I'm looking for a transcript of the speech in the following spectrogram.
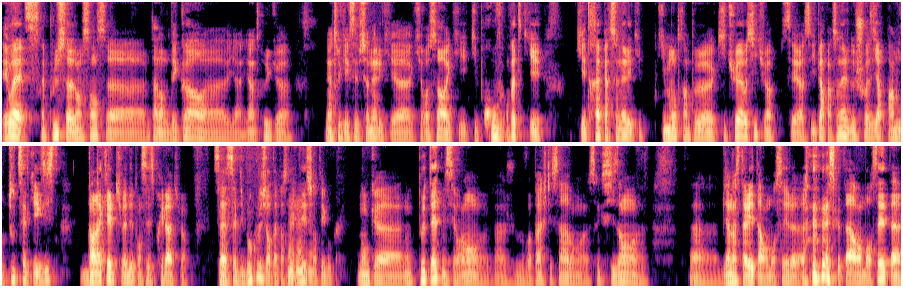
et ouais, ce serait plus euh, dans le sens, euh, putain, dans le décor, euh, il y, a, il y a un truc, euh, il y a un truc exceptionnel qui, euh, qui ressort et qui, qui prouve, en fait, qui est, qui est très personnel et qui, qui montre un peu euh, qui tu es aussi, tu vois. C'est, euh, hyper personnel de choisir parmi toutes celles qui existent dans laquelle tu vas dépenser ce prix-là, tu vois. Ça, ça dit beaucoup sur ta personnalité et sur tes goûts. Donc, euh, donc peut-être, mais c'est vraiment, euh, je me vois pas acheter ça avant 5-6 ans. Euh, bien installé, t'as remboursé le. Est-ce que t'as remboursé T'as-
